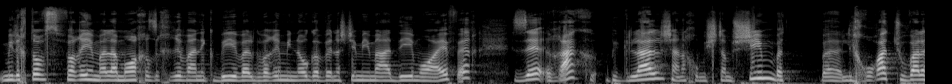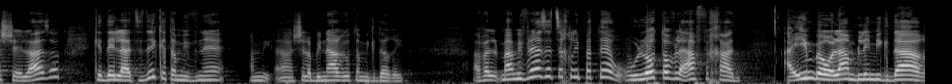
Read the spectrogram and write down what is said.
מלכתוב ספרים על המוח הזכרי והנקבי, ועל גברים מנוגה ונשים ממאדים, או ההפך, זה רק בגלל שאנחנו משתמשים לכאורה תשובה לשאלה הזאת, כדי להצדיק את המבנה של הבינאריות המגדרית. אבל מהמבנה הזה צריך להיפטר, הוא לא טוב לאף אחד. האם בעולם בלי מגדר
